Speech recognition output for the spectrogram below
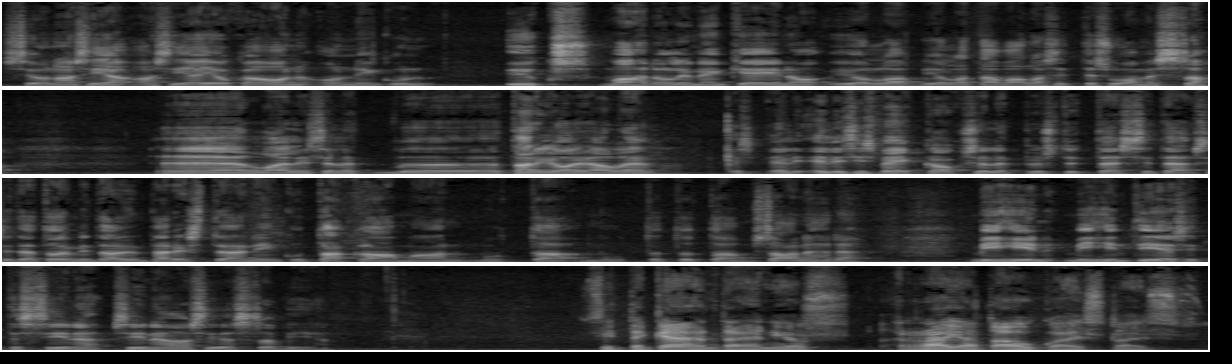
se on asia, asia, joka on, on niin kuin yksi mahdollinen keino, jolla, jolla tavalla sitten Suomessa ää, lailliselle ää, tarjoajalle, eli, eli siis veikkaukselle pystyttäisiin sitä, sitä toimintaympäristöä niin kuin takaamaan, mutta, mutta tota, saa nähdä, mihin, mihin tie sitten siinä, siinä asiassa vie. Sitten kääntäen, jos rajat aukaistaisiin,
